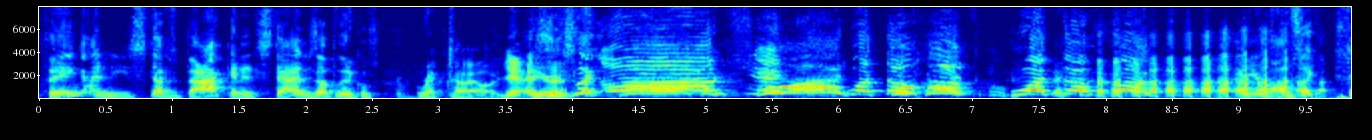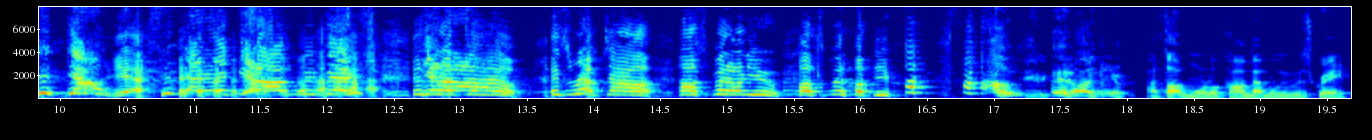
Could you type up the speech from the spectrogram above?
thing, and he steps back and it stands up, and then it goes reptile. Yeah, And you're just like, oh shit! What? What the fuck? What the fuck? and your mom's like, sit down. Yeah. Sit down. Like, Get off me, bitch. It's Get off me." reptile. It's reptile. I'll spit on you. I'll spit on you. I'll spit on you. I thought Mortal Kombat movie was great,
